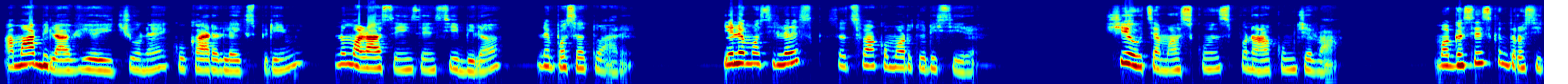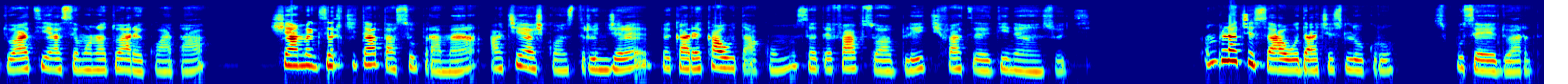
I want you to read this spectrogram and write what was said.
amabila vioiciune cu care le exprimi, nu mă lasă insensibilă, nepăsătoare. Ele mă silesc să-ți fac o mărturisire. Și eu ți-am ascuns până acum ceva. Mă găsesc într-o situație asemănătoare cu a ta și am exercitat asupra mea aceeași constrângere pe care caut acum să te fac să o aplici față de tine însuți. Îmi place să aud acest lucru, spuse Edward.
